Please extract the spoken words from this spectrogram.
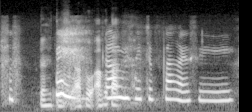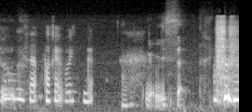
udah itu sih aku aku tak Kamu bisa Jepang nggak sih? Kamu bisa pakai wig nggak? nggak bisa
